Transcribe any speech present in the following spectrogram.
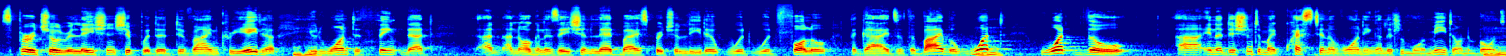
spiritual relationship with the divine creator. Mm-hmm. You'd want to think that an, an, organization led by a spiritual leader would, would follow the guides of the Bible. What, what though, uh, in addition to my question of wanting a little more meat on the bones,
